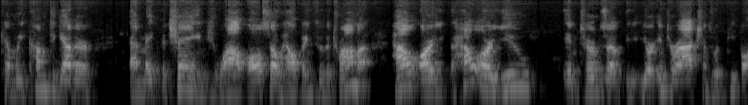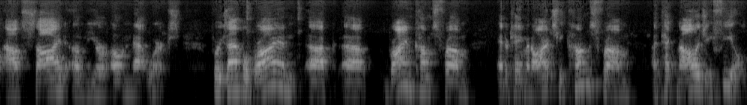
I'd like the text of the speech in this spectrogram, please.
can we come together and make the change while also helping through the trauma? How are, you, how are you in terms of your interactions with people outside of your own networks? For example, Brian, uh, uh, Brian comes from entertainment arts. He comes from a technology field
